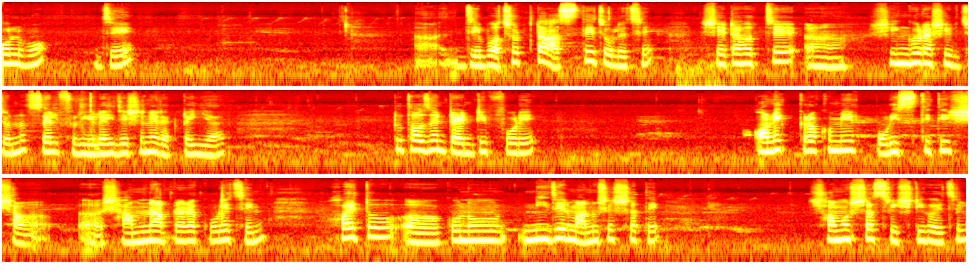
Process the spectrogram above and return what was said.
বলব যে যে বছরটা আসতে চলেছে, সেটা হচ্ছে সিংহ রাশির জন্য সেলফ রিয়েলাইজেশনের একটা ইয়ার টু থাউজেন্ড টোয়েন্টি ফোরে অনেক রকমের পরিস্থিতির সামনা আপনারা করেছেন। হয়তো কোনো নিজের মানুষের সাথে সমস্যা সৃষ্টি হয়েছিল,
